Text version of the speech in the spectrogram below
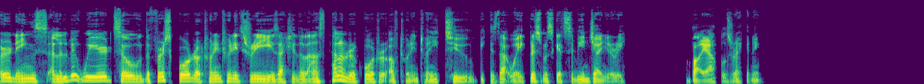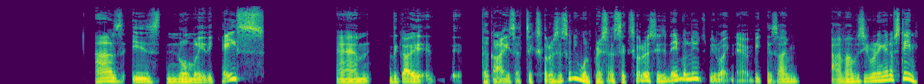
earnings a little bit weird. So the first quarter of 2023 is actually the last calendar quarter of 2022 because that way Christmas gets to be in January by Apple's reckoning. As is normally the case, um, the guy, the guys at Six Colors. There's only one person at Six Colors whose name eludes me right now because I'm, I'm obviously running out of steam.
